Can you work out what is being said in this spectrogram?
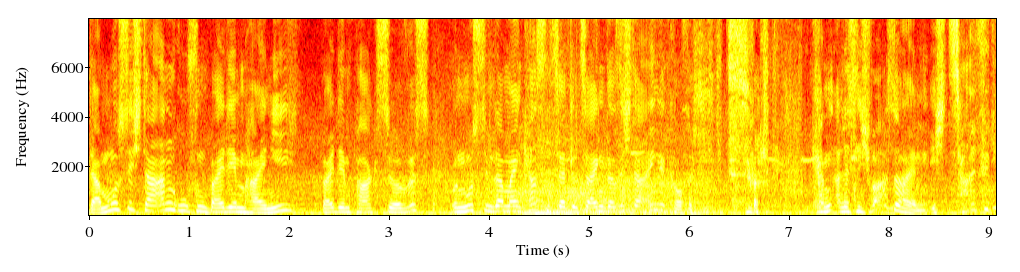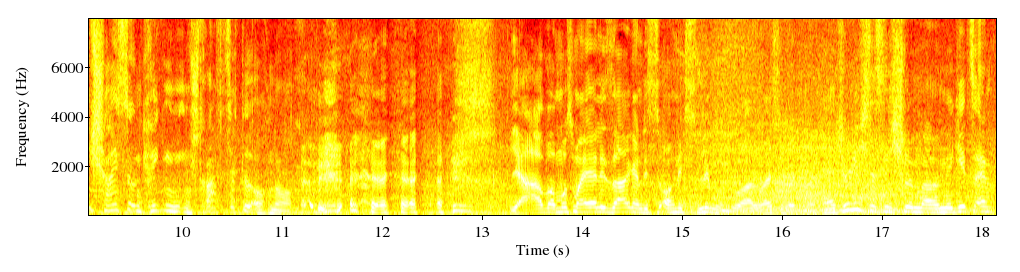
Da muss ich da anrufen bei dem Heini, bei dem Parkservice und muss ihm da meinen Kassenzettel zeigen, dass ich da eingekauft habe. Das kann alles nicht wahr sein. Ich zahle für die Scheiße und kriege einen Strafzettel auch noch. Ja, aber muss man ehrlich sagen, das ist auch nicht schlimm und so, also, weißt du, was ich meine? Ja, natürlich ist das nicht schlimm, aber mir geht's einfach.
